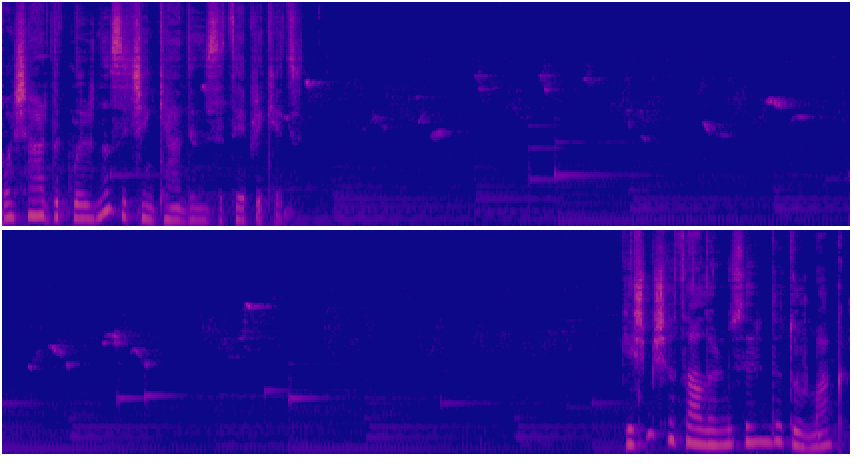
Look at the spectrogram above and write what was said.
Başardıklarınız için kendinizi tebrik edin. Geçmiş hataların üzerinde durmak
